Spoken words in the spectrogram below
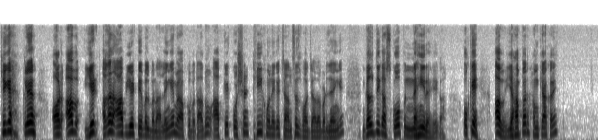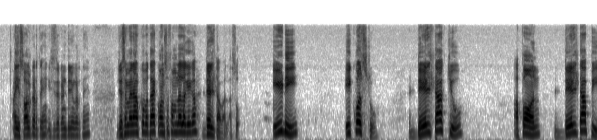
ठीक है? क्लियर और अब ये, अगर आप ये टेबल बना लेंगे, मैं आपको बता दूँ, आपके क्वेश्चन ठीक होने के चांसेस बहुत ज़्यादा बढ़ जाएँगे। गलती का स्कोप नहीं रहेगा। ओके अब यहाँ पर हम क्या करें? आइए सॉल्व करते हैं। इसी से कंटिन्यू करते हैं। जैसे मैंने आपको बताया, कौन सा फॉर्मूला लगेगा? डेल्टा वाला। So E D equals to delta Q upon delta P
